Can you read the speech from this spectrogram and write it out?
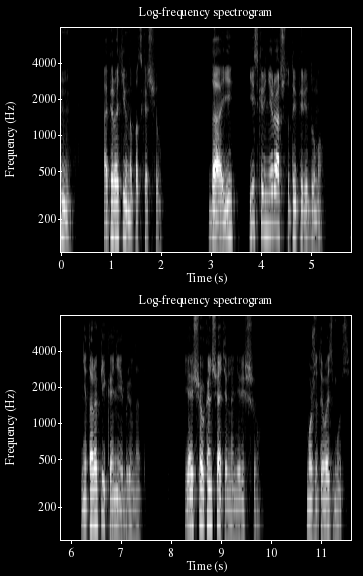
хм, оперативно подскочил. Да, и искренне рад, что ты передумал. Не торопи коней, брюнет. Я еще окончательно не решил. Может и возьмусь.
